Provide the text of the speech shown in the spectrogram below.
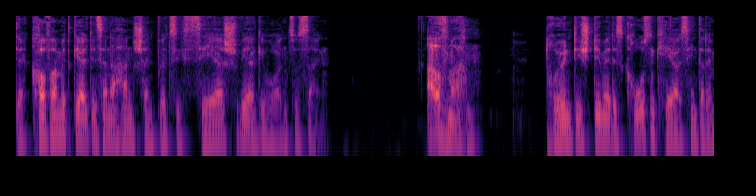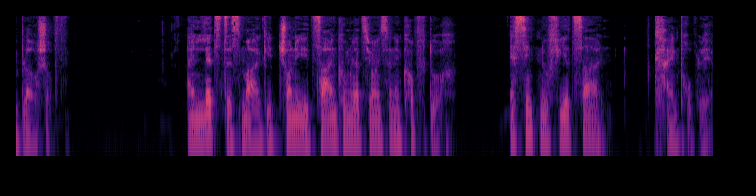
Der Koffer mit Geld in seiner Hand scheint plötzlich sehr schwer geworden zu sein. Aufmachen! dröhnt die Stimme des großen Kerls hinter dem Blauschopf. Ein letztes Mal geht Johnny die Zahlenkombination in seinen Kopf durch. Es sind nur vier Zahlen. Kein Problem.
